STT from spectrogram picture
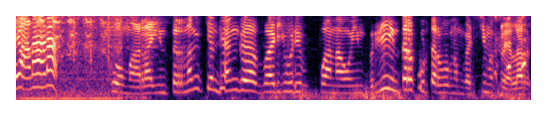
ಏ ಅಣ್ಣ ಅಣ್ಣ. ಓ ಮಾರ ಇಂತರ ನಮ್ಕಿಂದ ಹೆಂಗ ಬಾಡಿಗೆ ಹೊಡಿಯಪ್ಪ ನಾವು? ಇನ್ ಬರೀ ಇಂತರ ಕೊಡ್ತಾರ ಹೋಗಿ ನಮ್ಗೆ ಅಡ್ಚಿ ಮಕ್ಳು ಎಲ್ಲಾರು.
